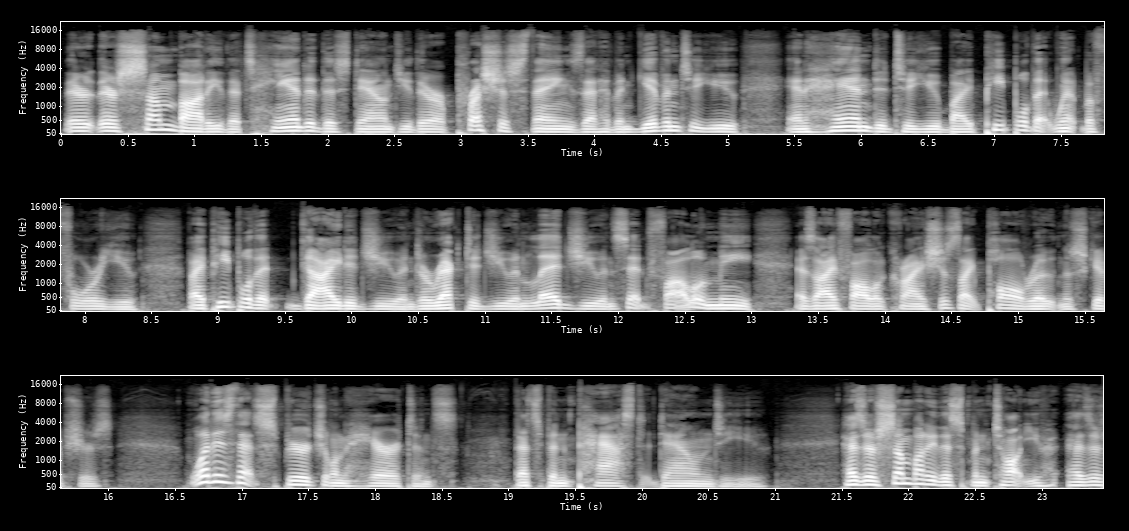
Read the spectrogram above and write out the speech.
There, there's somebody that's handed this down to you. There are precious things that have been given to you and handed to you by people that went before you, by people that guided you and directed you and led you and said, Follow me as I follow Christ, just like Paul wrote in the scriptures. What is that spiritual inheritance that's been passed down to you? Has there somebody that's been taught you? Has there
